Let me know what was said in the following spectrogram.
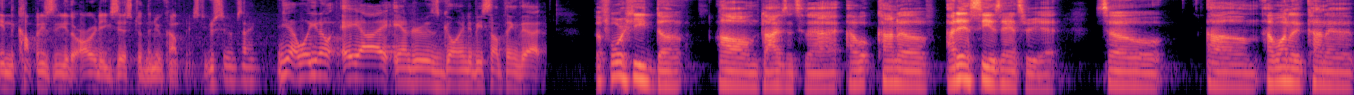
in the companies that either already exist or the new companies? Do you see what I'm saying? Yeah, well, you know, AI, Andrew, is going to be something that before he done, um dives into that, I w- kind of I didn't see his answer yet, so um I want to kind of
